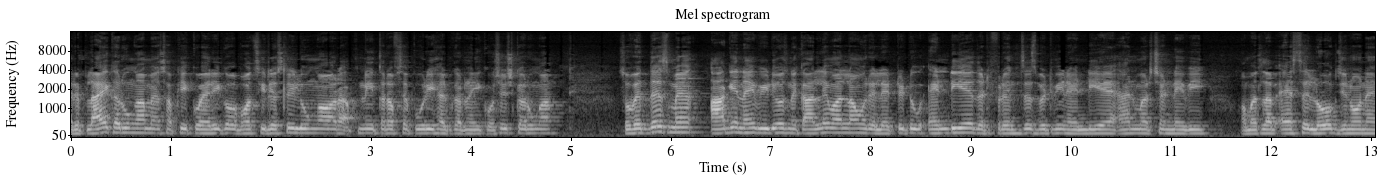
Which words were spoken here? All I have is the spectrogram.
रिप्लाई करूँगा, मैं सबकी क्वेरी को बहुत सीरियसली लूँगा और अपनी तरफ़ से पूरी हेल्प करने की कोशिश करूँगा। सो विद दिस मैं आगे नए वीडियोस निकालने वाला हूँ related to NDA the differences between NDA and merchant navy और मतलब ऐसे लोग जिन्होंने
